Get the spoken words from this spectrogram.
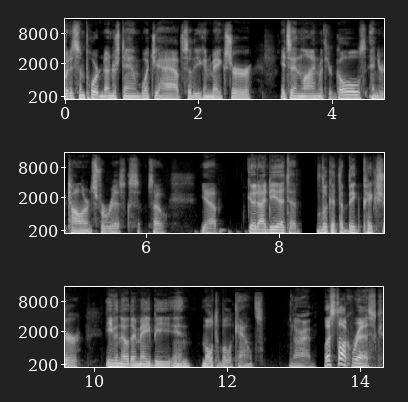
but it's important to understand what you have so that you can make sure it's in line with your goals and your tolerance for risks. So, yeah, good idea to look at the big picture, even though they may be in multiple accounts. All right. Let's talk risk.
